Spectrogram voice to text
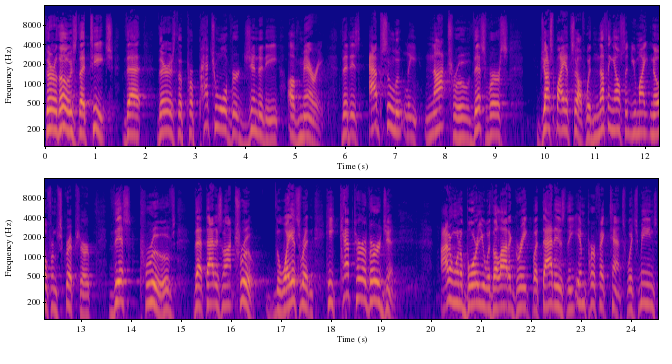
There are those that teach that there is the perpetual virginity of Mary. That is absolutely not true. This verse, just by itself, with nothing else that you might know from Scripture, this proves that that is not true. The way it's written, he kept her a virgin. I don't want to bore you with a lot of Greek, but that is the imperfect tense, which means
